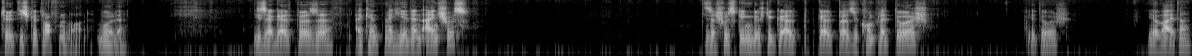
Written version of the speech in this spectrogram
tödlich getroffen wurde. Dieser Geldbörse erkennt man hier den Einschuss dieser Schuss ging durch die Geld Geldbörse komplett durch. Hier durch. Hier weiter.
